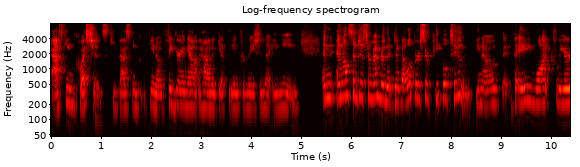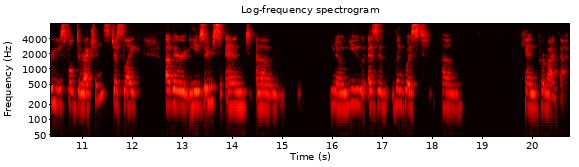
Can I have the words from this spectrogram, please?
asking questions, keep asking, you know, figuring out how to get the information that you need. And, and also just remember that developers are people too, you know, they want clear, useful directions, just like other users and um, you know you as a linguist um, can provide that.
